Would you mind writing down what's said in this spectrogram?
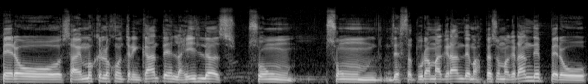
pero sabemos que los contrincantes, las islas, son, son de estatura más grande, más peso más grande, pero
